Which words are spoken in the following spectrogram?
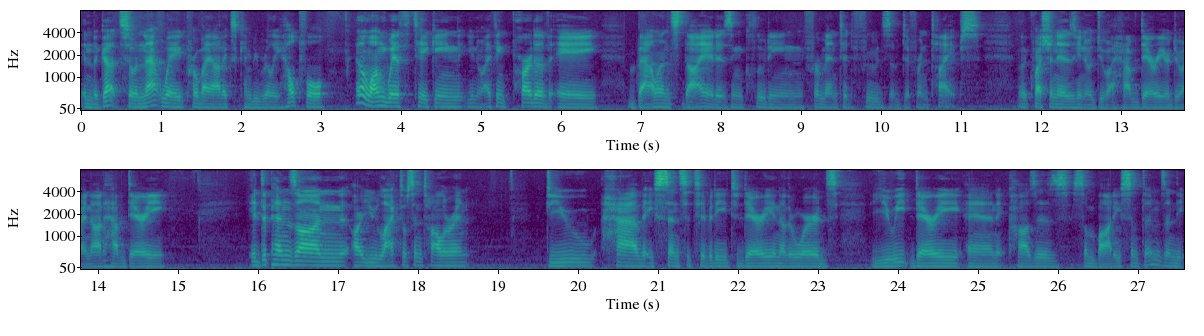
in the gut. So in that way, probiotics can be really helpful. And along with taking, you know, I think part of a balanced diet is including fermented foods of different types. The question is, you know, do I have dairy or do I not have dairy? It depends on are you lactose intolerant? Do you have a sensitivity to dairy? In other words, you eat dairy and it causes some body symptoms, and the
